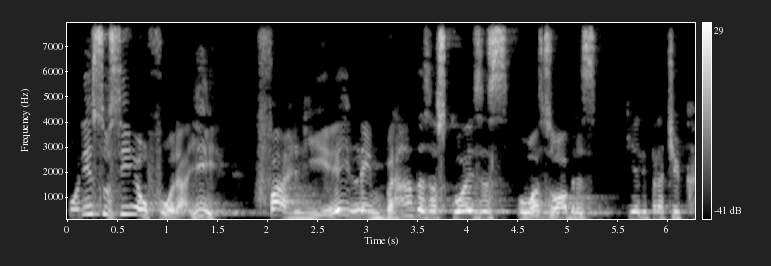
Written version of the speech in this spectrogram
Por isso, se eu for aí, far-lhe-ei lembradas as coisas ou as obras que ele pratica,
